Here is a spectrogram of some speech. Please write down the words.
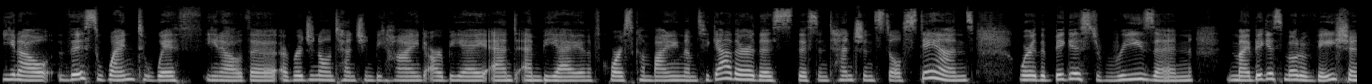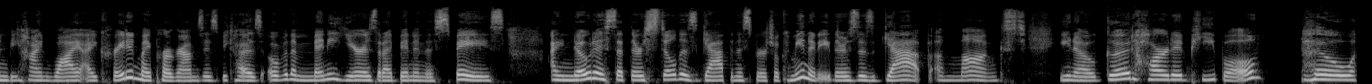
you know, this went with, you know, the original intention behind RBA and MBA. And of course, combining them together, this, this intention still stands where the biggest reason, my biggest motivation behind why I created my programs is because over the many years that I've been in this space, I noticed that there's still this gap in the spiritual community. There's this gap amongst, you know, good hearted people who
